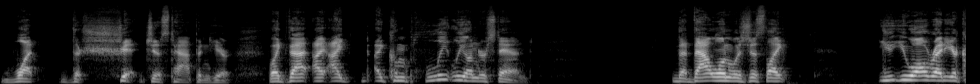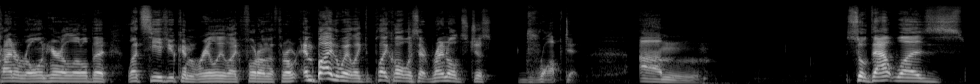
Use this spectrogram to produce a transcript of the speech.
what the shit just happened here? Like that, I I, I completely understand that that one was just like. You, you already are kind of rolling here a little bit. Let's see if you can really like foot on the throat. And by the way, like the play call was that Reynolds just dropped it. Um, so that was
